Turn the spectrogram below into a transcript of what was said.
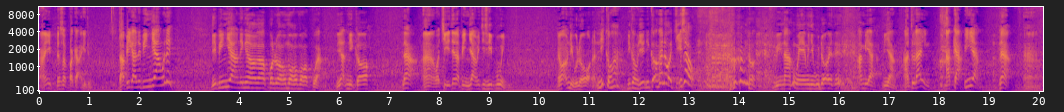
ha, ini biasa pakak gitu. Tapi kalau pinjam boleh. Dia pinjam dengan orang peluang rumah-rumah puan. Dia nak nikah. Nak, ha, wacik kita nak pinjam mesti seribu ni. Nampak ni pula nak nikah ha? Nikah dia nikah kan wacik sao? Bina yang punya budak itu ambil ah pinjam. Ha tu lain. Akak pinjam. Nak. Ha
